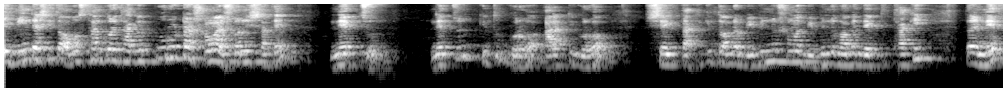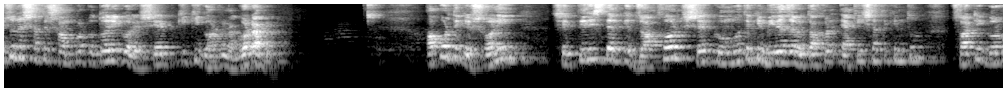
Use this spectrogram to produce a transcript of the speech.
এই মীন রাশিতে অবস্থান করে থাকবে পুরোটা সময় শনির সাথে নেপচুন। নেপচুন কিন্তু গ্রহ, আরেকটি গ্রহ, সে তাকে কিন্তু আমরা বিভিন্ন সময় বিভিন্নভাবে দেখতে থাকি। তাই নেপচুনের সাথে সম্পর্ক তৈরি করে সে কি কি ঘটনা ঘটাবে? অপরদিকে শনি, সে তিরিশ তারিখে যখন সে কুম্ভ থেকে মিলে যাবে, তখন একই সাথে কিন্তু ছটি গ্রহ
